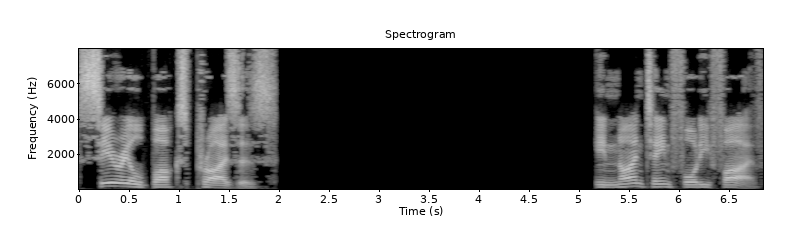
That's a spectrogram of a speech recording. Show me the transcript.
Cereal box prizes In 1945,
